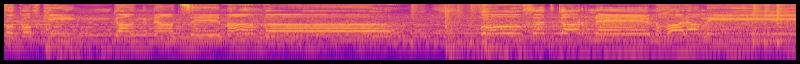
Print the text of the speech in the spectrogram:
Քո կողքին կանգնած եմ անվախ, ոխըտ կարնեմ հարամից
